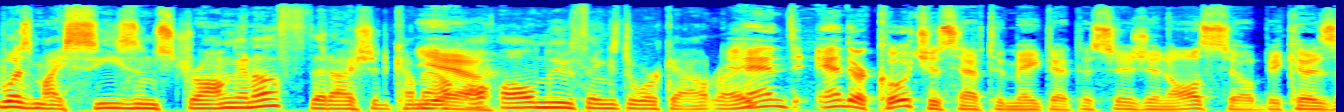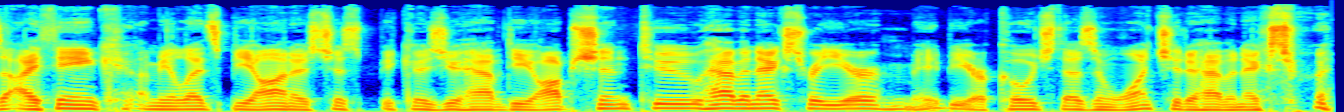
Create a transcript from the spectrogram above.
Was my season strong enough that I should come Yeah. out? All, all new things to work out, right? And and their coaches have to make that decision also because I think I mean let's be honest just because you have the option to have an extra year maybe your coach doesn't want you to have an extra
